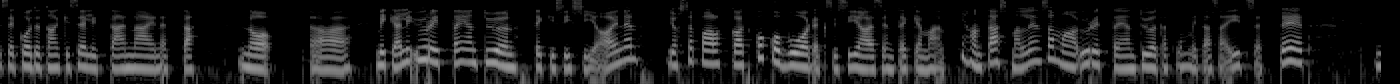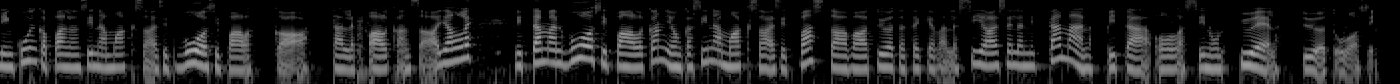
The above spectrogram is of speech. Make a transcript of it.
se koitetaankin selittää näin, että no, ää, mikäli yrittäjän työn tekisi sijainen, jos sä palkkaat koko vuodeksi sijaisen tekemään ihan täsmälleen samaa yrittäjän työtä kuin mitä sä itse teet, niin kuinka paljon sinä maksaisit vuosipalkkaa tälle palkansaajalle, niin tämän vuosipalkan, jonka sinä maksaisit vastaavaa työtä tekevälle sijaiselle, niin tämän pitää olla sinun YEL-työtulosi.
